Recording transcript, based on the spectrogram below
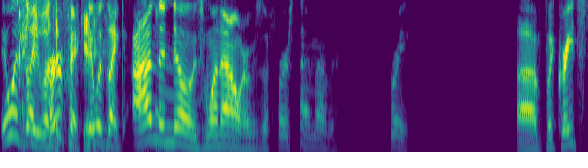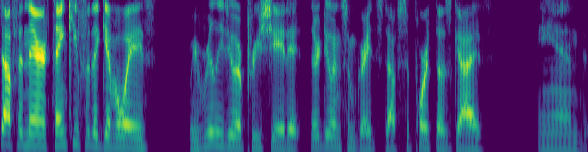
It was like perfect. It was like on the nose, one hour. It was the first time ever. Great. Uh, but great stuff in there. Thank you for the giveaways. We really do appreciate it. They're doing some great stuff. Support those guys. And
